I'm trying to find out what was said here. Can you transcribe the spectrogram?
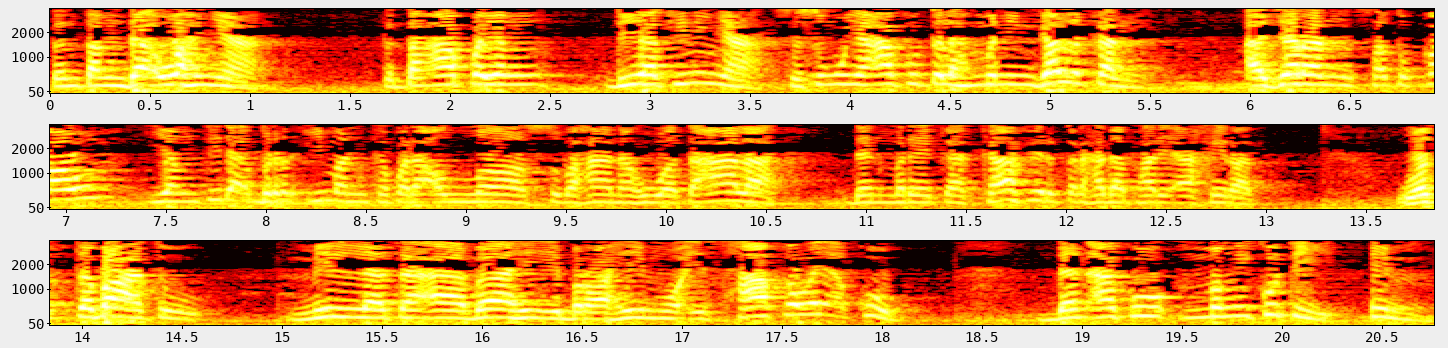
tentang dakwahnya, tentang apa yang diyakininya. Sesungguhnya aku telah meninggalkan ajaran satu kaum yang tidak beriman kepada Allah Subhanahu wa taala dan mereka kafir terhadap hari akhirat. Wattaba'tu millata abahi Ibrahim wa Ishaq wa Yaqub dan aku mengikuti Im,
